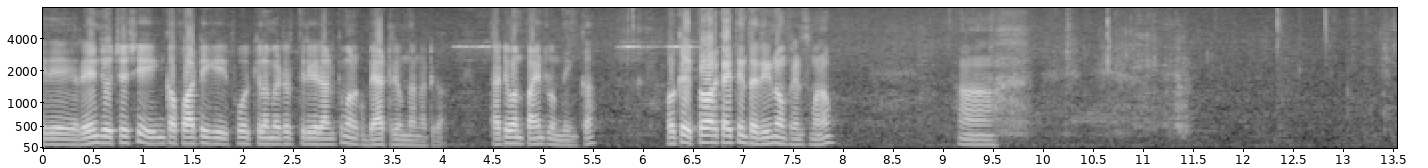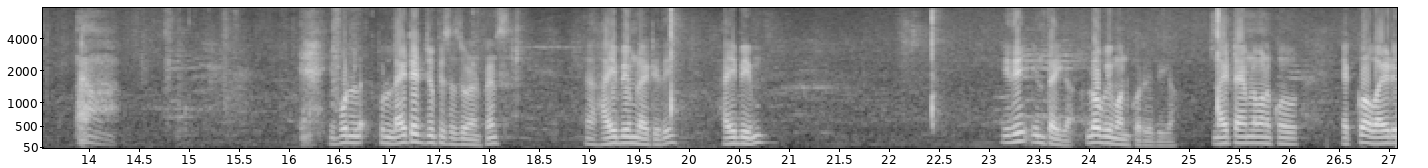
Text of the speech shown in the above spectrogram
ఇది రేంజ్ వచ్చేసి ఇంకా ఫార్టీకి ఫోర్ కిలోమీటర్స్ తిరగడానికి మనకు బ్యాటరీ ఉంది అన్నట్టుగా థర్టీ వన్ పాయింట్లు ఉంది ఇంకా. ఓకే ఇప్పటివరకు అయితే ఇంత తిరిగినాం ఫ్రెండ్స్ మనం. ఇప్పుడు ఇప్పుడు లైట్ అయితే చూపిస్తుంది చూడండి ఫ్రెండ్స్. హై బీమ్ లైట్ ఇది. High beam. ఇది ఇంత ఇక లో బీమ్ అనుకోరు ఇది ఇక నైట్ టైంలో మనకు ఎక్కువ వైడ్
